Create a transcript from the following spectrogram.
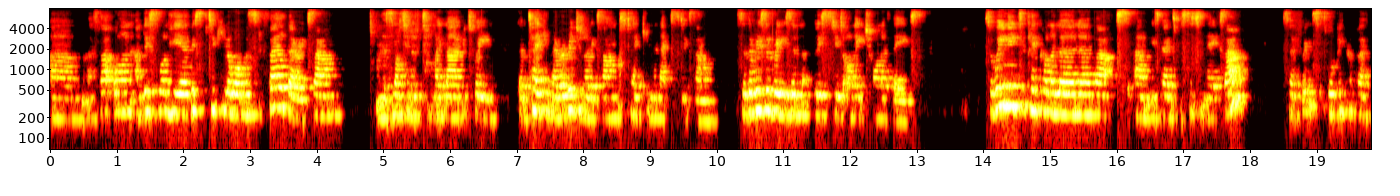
Um, as that one, and this one here, this particular one must have failed their exam, and there's not enough time now between them taking their original exam to taking the next exam. So there is a reason listed on each one of these. So we need to click on a learner that um, is going to be sitting the exam. So for instance, we'll pick up a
